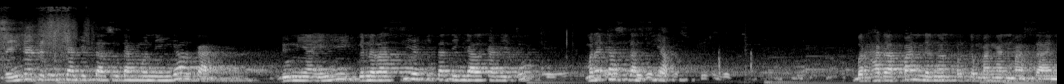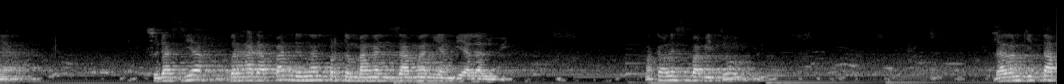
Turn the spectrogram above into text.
Sehingga ketika kita sudah meninggalkan dunia ini generasi yang kita tinggalkan itu mereka sudah siap berhadapan dengan perkembangan masanya sudah siap berhadapan dengan perkembangan zaman yang dia lalui maka oleh sebab itu dalam kitab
